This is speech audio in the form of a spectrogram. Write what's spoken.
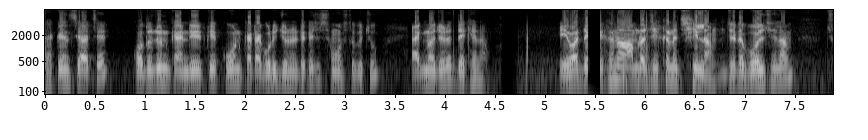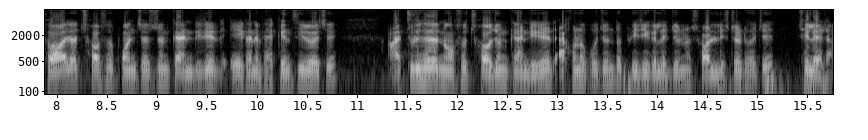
ভ্যাকেন্সি আছে, কতজন ক্যান্ডিডেটকে কোন ক্যাটাগরির জন্য রেখেছে, সমস্ত কিছু এক নজরে দেখে নাও। এবার দেখে নাও আমরা যেখানে ছিলাম, যেটা বলছিলাম ছ হাজার ছশো জন ক্যান্ডিডেট এখানে ভ্যাকেন্সি রয়েছে। আটচল্লিশ হাজার নশো ছজন ক্যান্ডিডেট এখনও পর্যন্ত ফিজিক্যালের জন্য শর্ট লিস্টেড হয়েছে ছেলেরা।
